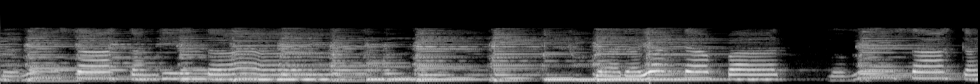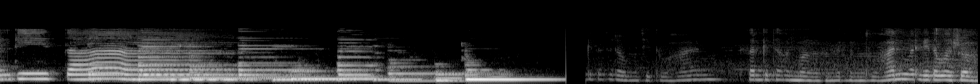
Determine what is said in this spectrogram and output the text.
memisahkan kita. Tiada yang dapat memisahkan kita. Memuji Tuhan, sekarang kita akan mendengarkan firman Tuhan. Mari kita berdoa.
